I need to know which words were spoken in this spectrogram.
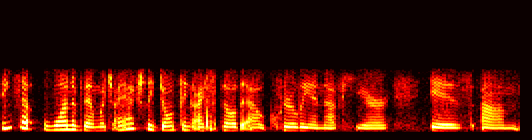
think that one of them, which I actually don't think I spelled out clearly enough here, is um,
